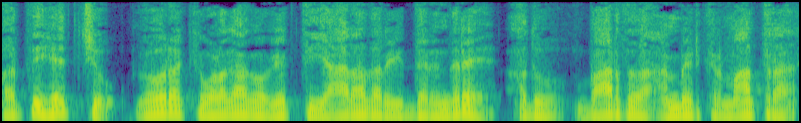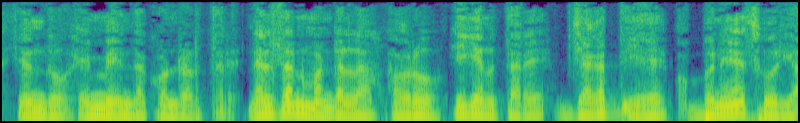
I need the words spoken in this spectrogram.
ಅತಿ ಹೆಚ್ಚು ಗೌರವಕ್ಕೆ ಒಳಗಾಗುವ ವ್ಯಕ್ತಿ ಯಾರಾದರೂ ಇದ್ದರೆಂದರೆ ಅದು ಭಾರತದ ಅಂಬೇಡ್ಕರ್ ಮಾತ್ರ ಎಂದು ಹೆಮ್ಮೆಯಿಂದ ಕೊಂಡಾಡುತ್ತಾರೆ. ನೆಲ್ಸನ್ ಮಂಡಲ ಅವರು ಹೀಗೆನ್ನುತ್ತಾರೆ, ಜಗತ್ತಿಗೆ ಒಬ್ಬನೇ ಸೂರ್ಯ,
